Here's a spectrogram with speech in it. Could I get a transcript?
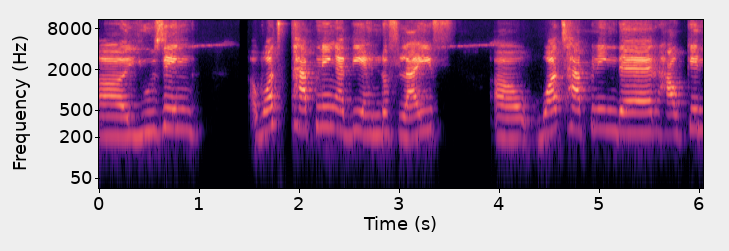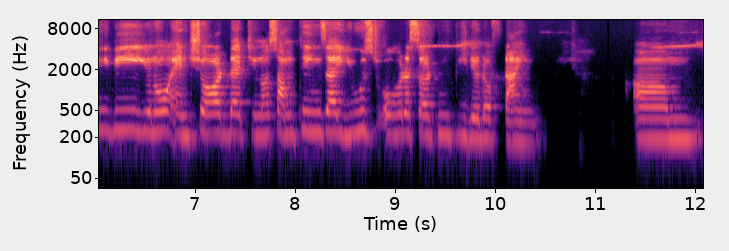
uh, using what's happening at the end of life? Uh, what's happening there? How can we, you know, ensure that, you know, some things are used over a certain period of time? Um,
